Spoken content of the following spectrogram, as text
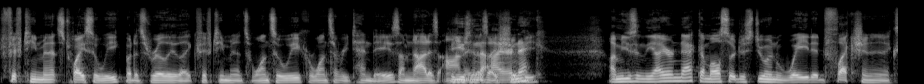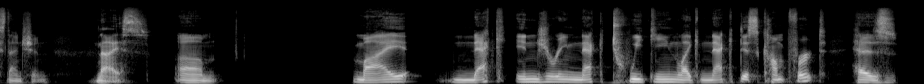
15 minutes twice a week, but it's really like 15 minutes once a week or once every 10 days. I'm not as on using as the I iron should neck? be. I'm using the iron neck. I'm also just doing weighted flexion and extension. Nice. Um, my neck injury, neck tweaking, like neck discomfort has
